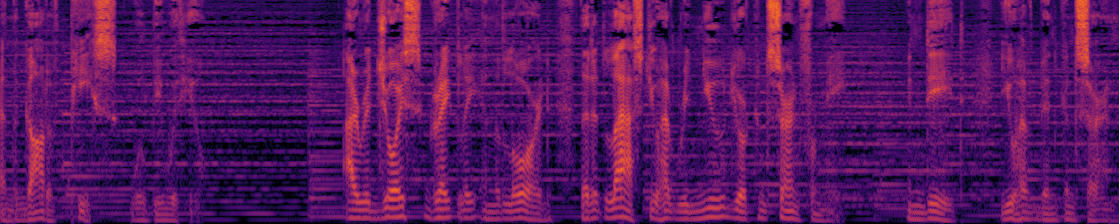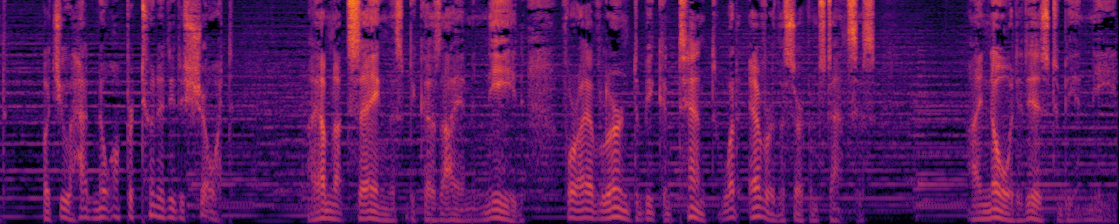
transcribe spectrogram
and the God of peace will be with you. I rejoice greatly in the Lord that at last you have renewed your concern for me. Indeed, you have been concerned, but you had no opportunity to show it. I am not saying this because I am in need, for I have learned to be content whatever the circumstances. I know what it is to be in need,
